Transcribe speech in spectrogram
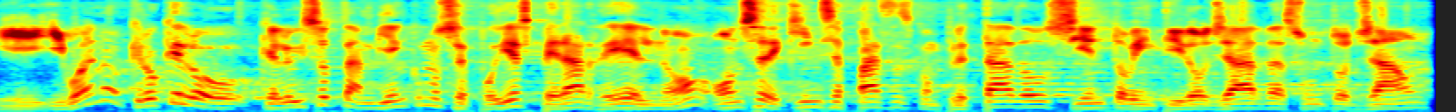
Y, y, bueno, creo que lo, que lo hizo tan bien como se podía esperar de él, ¿no? 11 de 15 pases completados, 122 yardas, un touchdown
